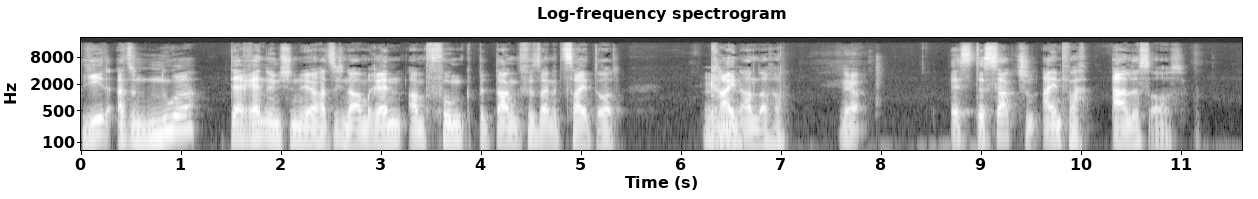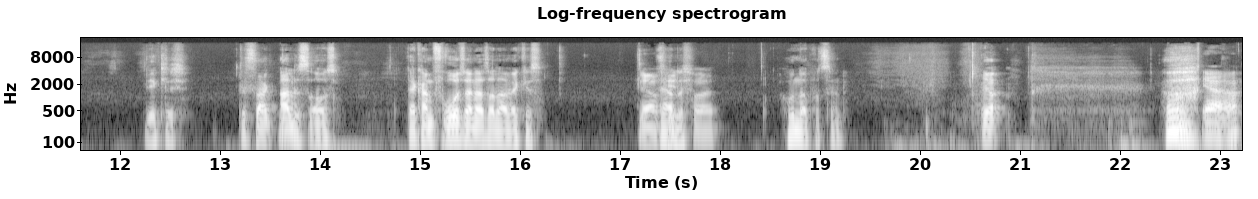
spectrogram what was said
jeder, also nur der Renningenieur hat sich nach dem Rennen am Funk bedankt für seine Zeit dort. Kein anderer. Ja. Es, das sagt schon einfach alles aus. Wirklich. Das sagt alles aus. Der kann froh sein, dass er da weg ist. Ja, auf Ehrlich. jeden Fall. 100 Prozent. Ja. Ja.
